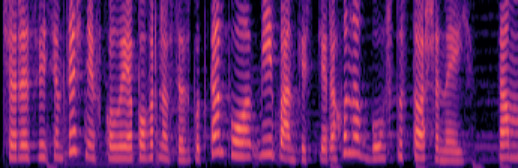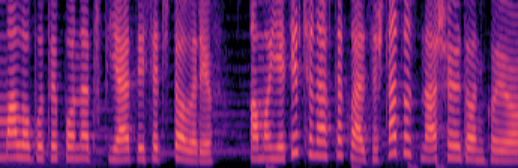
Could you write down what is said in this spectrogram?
Через 8 тижнів, коли я повернувся з буткемпу, мій банківський рахунок був спустошений. Там мало бути понад 5 тисяч доларів. А моя дівчина втекла зі штату з нашою донькою.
